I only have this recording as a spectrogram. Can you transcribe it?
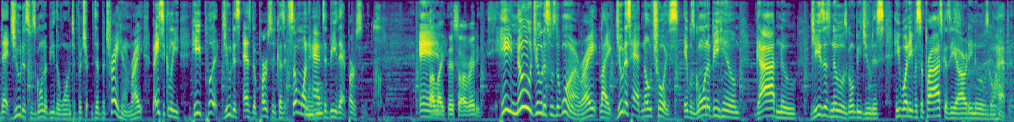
that Judas was going to be the one to betray, to betray him. Right? Basically, he put Judas as the person because someone had mm-hmm. to be that person. And I like this already. he knew Judas was the one, right? Like Judas had no choice. It was going to be him. God knew. Jesus knew it was going to be Judas. He wasn't even surprised because he already knew it was going to happen.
